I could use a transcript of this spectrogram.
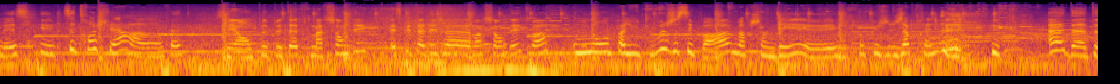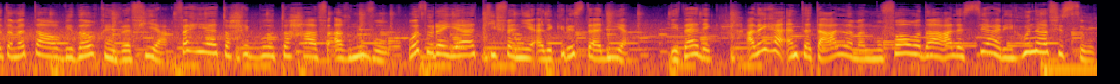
mais c'est- c'est trop cher, hein, en fait. Mais on peut peut-être marchander. Est-ce que tu as déjà marchandé, toi Non, pas du tout. Je sais pas. Marchander, euh, il faut que j'apprenne. آدا تتمتع بذوق رفيع فهي تحب تحف أغنوفو وثريات تيفاني الكريستالية لذلك عليها أن تتعلم المفاوضة على السعر هنا في السوق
